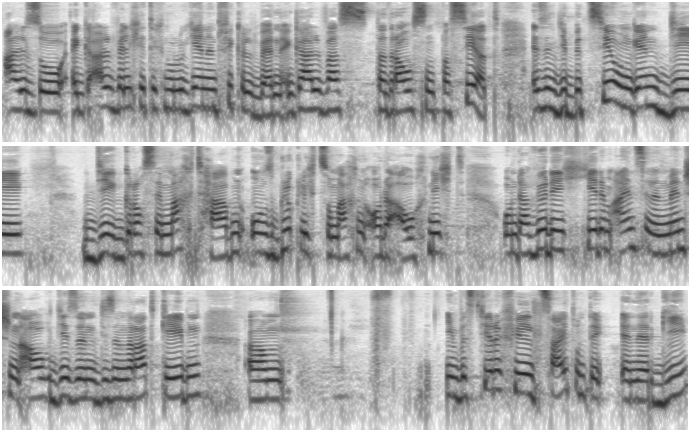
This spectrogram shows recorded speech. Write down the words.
Also egal welche Technologien entwickelt werden, egal was da draußen passiert, es sind die Beziehungen, die die große Macht haben, uns glücklich zu machen oder auch nicht. Und da würde ich jedem einzelnen Menschen auch diesen, diesen Rat geben, ähm, investiere viel Zeit und Energie,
